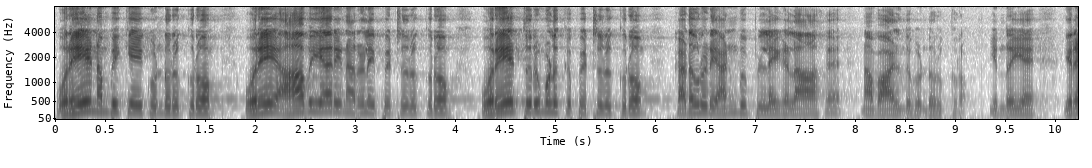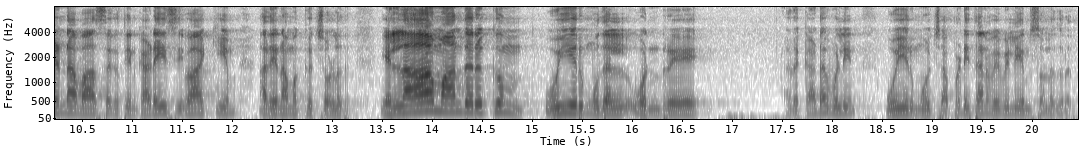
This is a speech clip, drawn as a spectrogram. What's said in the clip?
ஒரே நம்பிக்கையை கொண்டிருக்கிறோம். ஒரே ஆவியாரின் அருளை பெற்றிருக்கிறோம். ஒரே திருமுழுக்கு பெற்றிருக்கிறோம். கடவுளுடைய அன்பு பிள்ளைகளாக நாம் வாழ்ந்து கொண்டிருக்கிறோம். இன்றைய இரண்டாம் வாசகத்தின் கடைசி வாக்கியம் அதை நமக்கு சொல்லுது. எல்லா மாந்தருக்கும் உயிர் முதல் ஒன்றே. அது கடவுளின் உயிர் மூச்சு. அப்படித்தான் விவிலியம் சொல்லுகிறது.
